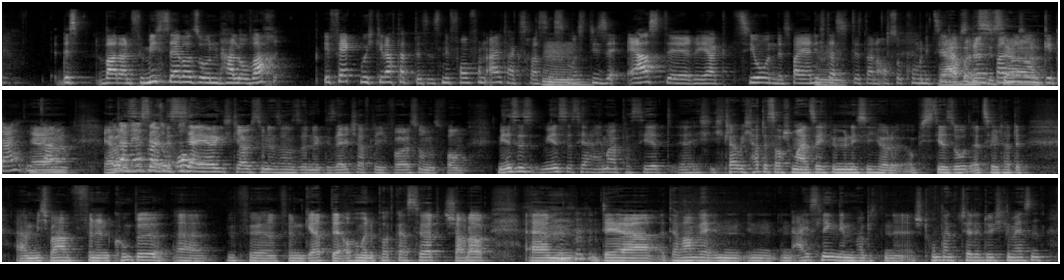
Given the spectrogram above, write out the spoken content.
das war dann für mich selber so ein Hallo-Wach. Effekt, wo ich gedacht habe, das ist eine Form von Mhm. Alltagsrassismus. Diese erste Reaktion, das war ja nicht, dass ich das dann auch so kommuniziert Ja, habe, sondern es war nur ja- so ein Gedankengang. Ja, ja aber das ist ja, so, das oh, ist ja eher, ich glaube, so eine, so, eine gesellschaftliche Veräußerungsform. Mir ist es, mir ist es ja einmal passiert, äh, ich, ich glaube, ich hatte es auch schon mal erzählt, ich bin mir nicht sicher, ob ich es dir so erzählt hatte. Ähm, ich war für einen Kumpel, äh, für, für einen Gerd, der auch immer den Podcast hört, Shoutout, ähm, der, da waren wir in, in, in Eisling, dem habe ich eine Stromtankstelle durchgemessen.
